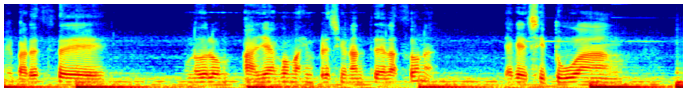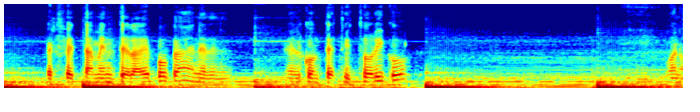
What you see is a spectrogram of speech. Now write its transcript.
me parece uno de los hallazgos más impresionantes de la zona, ya que sitúan perfectamente la época en el, en el contexto histórico y bueno,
